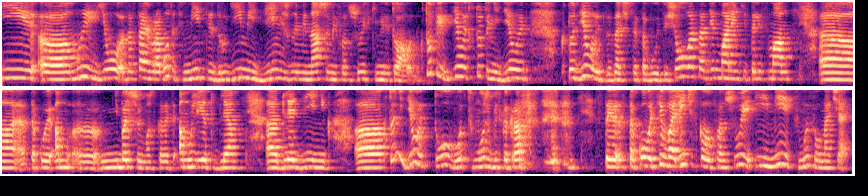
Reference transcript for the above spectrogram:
и э, мы ее заставим работать вместе с другими денежными нашими фэншуйскими ритуалами. Кто-то их делает кто-то не делает. Кто делает значит это будет еще у вас один маленький талисман э, такой э, небольшой можно сказать амулет для э, для денег. Э, кто не делает то вот может быть как раз с, с такого символического фэншуя и имеет смысл начать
